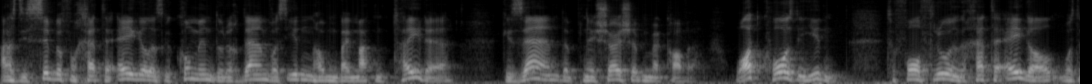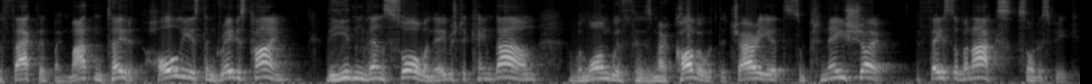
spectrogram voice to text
as die Sibbe von Chete Egel ist gekommen durch dem, was Iden haben bei Matan Teire gesehen, der Pnei Shershe Merkava. What caused the Yidden to fall through in the Chete Egel was the fact that by Matan Teire, the holiest and greatest time, the Yidden then saw when the Abishta came down, along with his Merkava, with the chariot, so Pnei the face of an ox, so to speak.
